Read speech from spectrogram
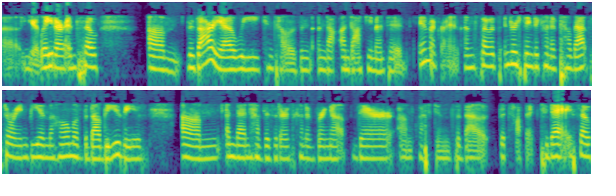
uh, a year later. And so um, Rosaria, we can tell is an undocumented immigrant. And so it's interesting to kind of tell that story and be in the home of the Baldizzis, um, and then have visitors kind of bring up their um, questions about the topic today. So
